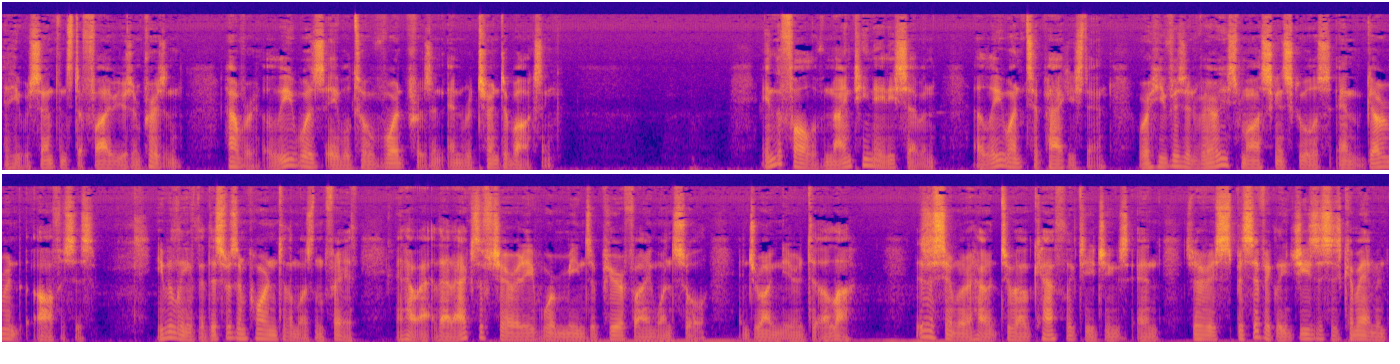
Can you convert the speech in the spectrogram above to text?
and he was sentenced to five years in prison. However, Ali was able to avoid prison and return to boxing. In the fall of 1987, Ali went to Pakistan, where he visited various mosques and schools and government offices. He believed that this was important to the Muslim faith, and how that acts of charity were means of purifying one's soul and drawing nearer to Allah. This is similar how, to how Catholic teachings, and very specifically Jesus' commandment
